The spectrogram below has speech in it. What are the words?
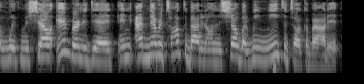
with Michelle and Bernadette. And I've never talked about it on the show, but we need to talk about it.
